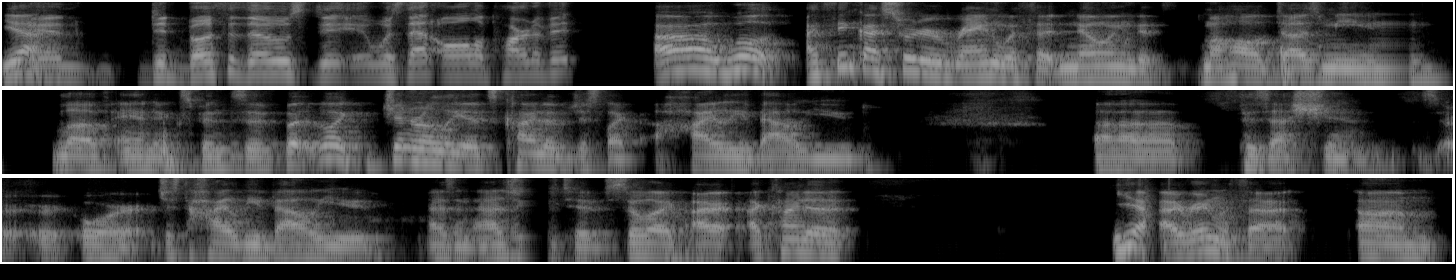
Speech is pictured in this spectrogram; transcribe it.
Yeah. And did both of those? Was that all a part of it? Uh, well, I think I sort of ran with it, knowing that Mahal does mean love and expensive, but like generally it's kind of just like a highly valued uh, possession or, or just highly valued as an adjective. So like I, I kind of, yeah, I ran with that. Um,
